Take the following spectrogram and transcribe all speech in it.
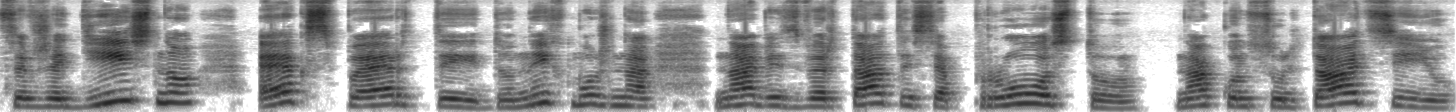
Це вже дійсно експерти. До них можна навіть звертатися просто на консультацію,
